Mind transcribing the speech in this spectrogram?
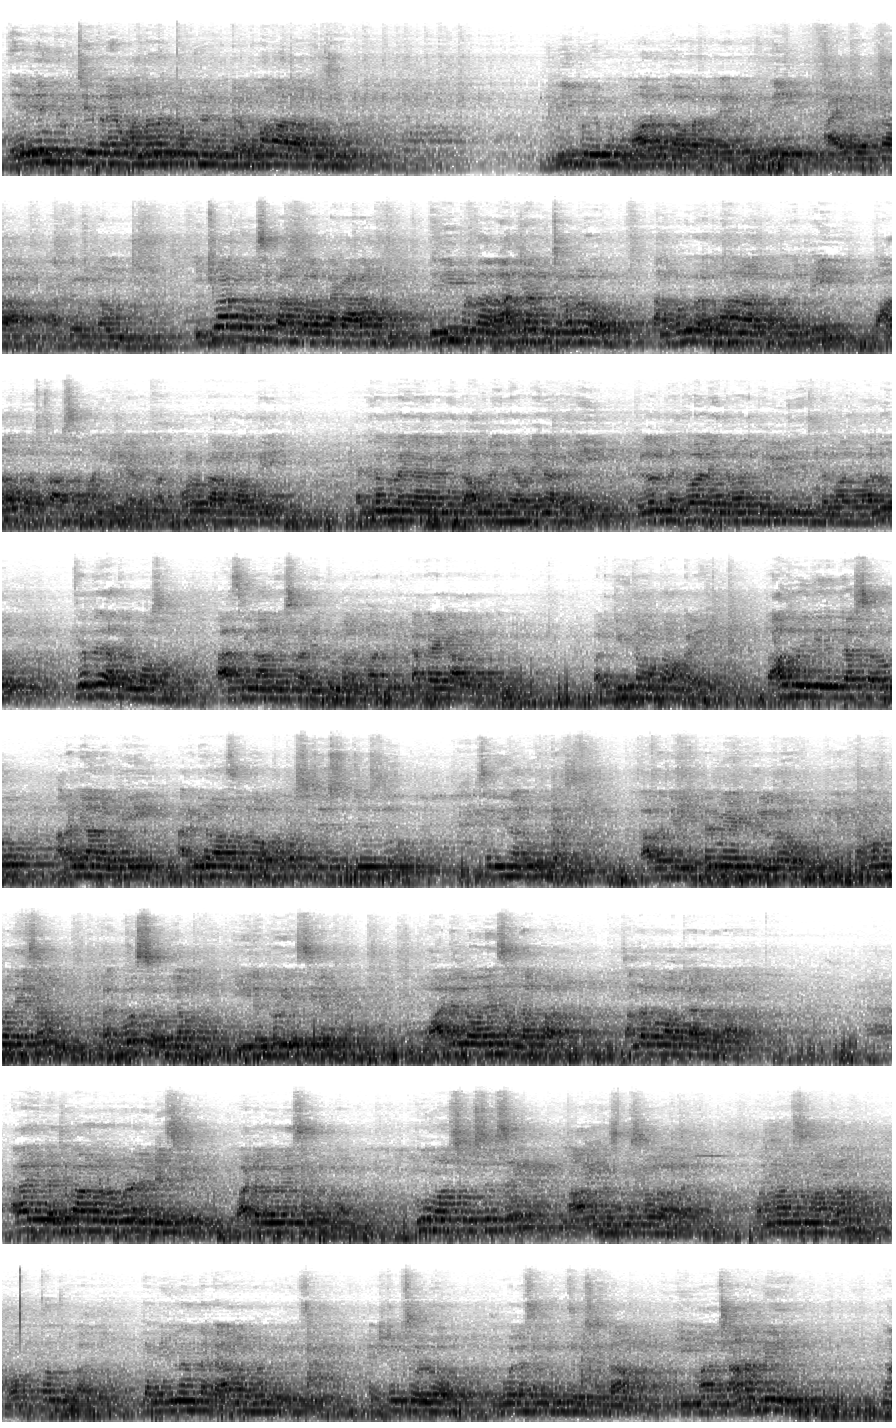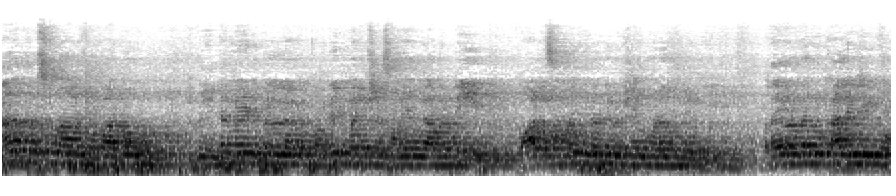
దేవేంద్రుడి చేతనే మన్ననలు పొందినటువంటి రఘుమహారాజు దిలీపుని యొక్క కుమారుడు కావడం అనేటువంటిది ఆయన యొక్క అదృష్టం. ఇక్ష్వాకంశ పరంపర ప్రకారం దిలీపుడు తన రాజ్యాన్ని చివరిలో తన కొడుకు రఘుమహారాజు అప్పచెప్పి వానప్రస్థాశ్రమానికి వెళ్ళాడు అన్నమాట పూర్వకాలంలో ఉంది తల్లిదండ్రులైనా కానీ రాములైనా ఎవరైనా కానీ పిల్లలు పెద్దవాళ్ళు అయిన తర్వాత పెళ్ళిళ్ళు చేసిన తర్వాత వాళ్ళు తీర్థయాత్రల కోసం కాశీ రామేశ్వరం అటు వెళ్తుంటారు అనమాట వీళ్ళకి. అక్కడే కాలం వాళ్ళ జీవితం మొత్తం అక్కడే. రాజులు అయితే ఏం చేస్తారు? అరణ్యాలకు పోయి అరణ్యవాసంలో తపస్సు చేస్తూ చేస్తూ శరీరాలు వదిలేస్తారు కాబట్టి ఇంటర్మీడియట్ పిల్లలు హనుమతుపదేశం రఘోశౌర్యం ఈ రెండు ఎస్సీ వాటిల్లోనే సందర్భాలు సందర్భ వాక్యాలు కూడా. అలాగే గద్య భాగంలో కూడా రెండు ఎస్సేలు వాటిల్లోనే సందర్భాలు. టూ మార్క్స్ క్వశ్చన్స్ నాలుగు క్వశ్చన్స్లో రావాలి. వన్ మార్క్స్ మాత్రం మొత్తం చూడాలి. ఇంకా మిగిలినంత గ్రామాలు కూడా మీకు తెలిసింది నెక్స్ట్ ఎపిసోడ్లో ఇంకో లెసన్ గురించి తెలుసుకుందాం ఈ మన ఛానల్ని జ్ఞానప్రసవనాలతో పాటు ఇప్పుడు ఇంటర్మీడియట్ పిల్లల యొక్క పబ్లిక్ పరీక్షల సమయం కాబట్టి వాళ్ళకి సంబంధించినటువంటి విషయం కూడా ఉంటుంది. ఉదయం వరకు కాలేజీకి పో.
